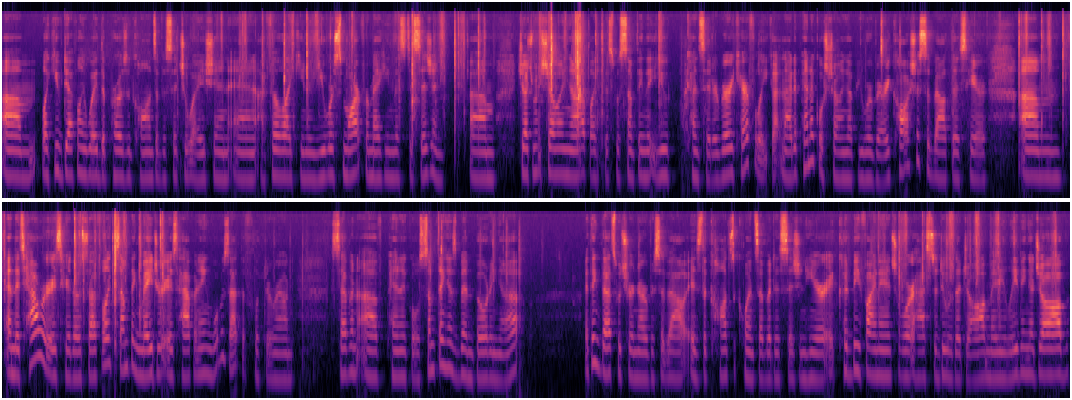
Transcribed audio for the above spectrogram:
Um, like you've definitely weighed the pros and cons of a situation, and I feel like you know you were smart for making this decision. Um, judgment showing up, like this was something that you considered very carefully. You got Knight of Pentacles showing up. You were very cautious about this here, um, and the Tower is here though, so I feel like something major is happening. What was that that flipped around? Seven of Pentacles. Something has been building up. I think that's what you're nervous about is the consequence of a decision here. It could be financial or it has to do with a job, maybe leaving a job.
